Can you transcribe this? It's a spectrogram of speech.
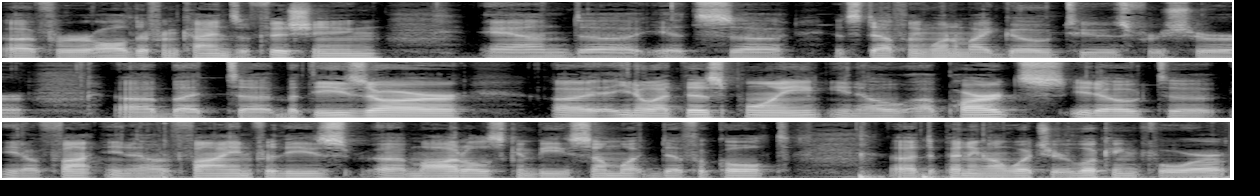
uh, for all different kinds of fishing and uh, it's uh, it's definitely one of my go-tos for sure. Uh, but uh, but these are uh, you know, at this point, you know, uh, parts, you know, to you know, find you know, find for these uh, models can be somewhat difficult, depending on what you're looking for,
